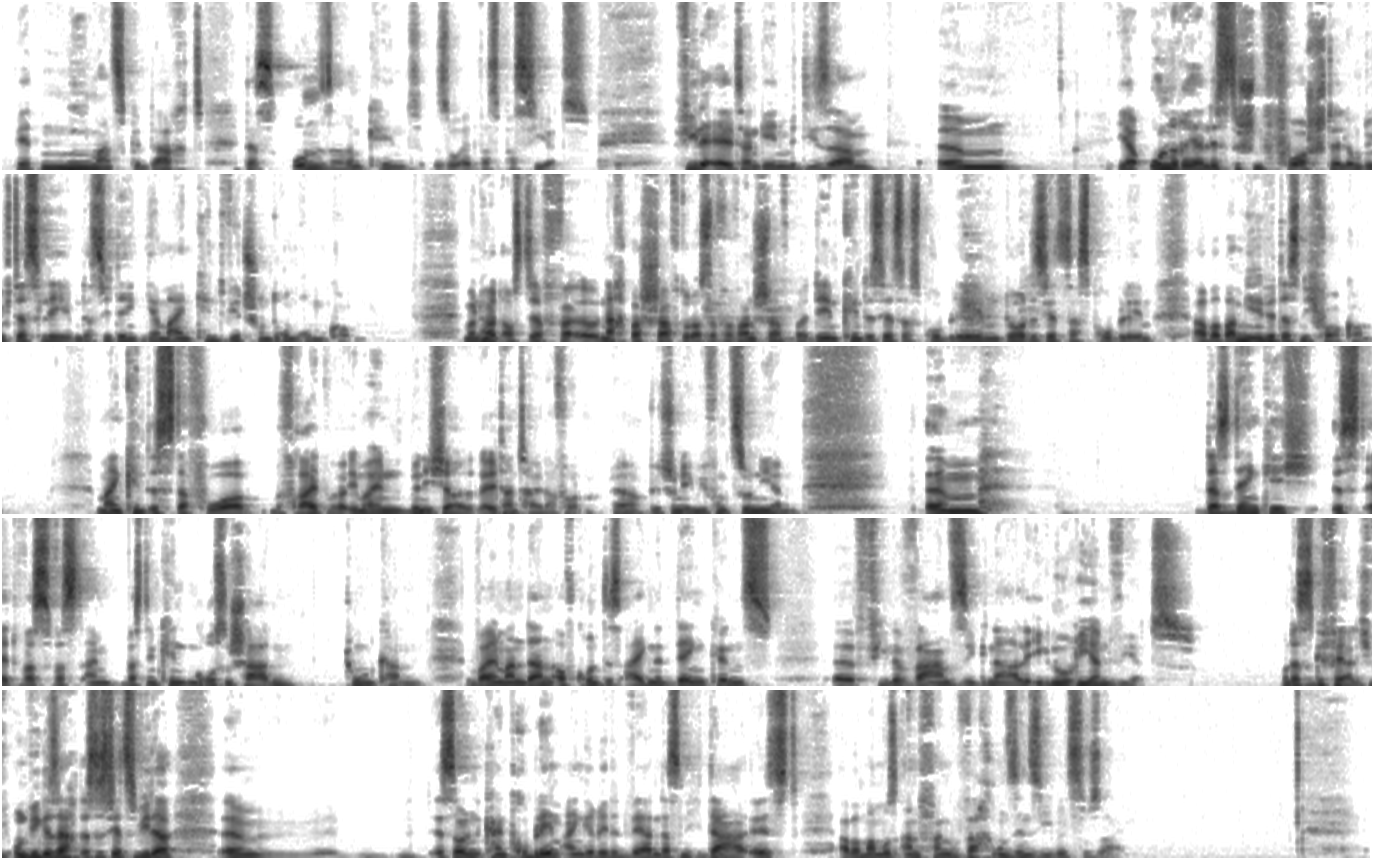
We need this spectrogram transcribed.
Wir hätten niemals gedacht, dass unserem Kind so etwas passiert. Viele Eltern gehen mit dieser ähm, ja unrealistischen Vorstellungen durch das Leben, dass sie denken, ja, mein Kind wird schon drumherum kommen. Man hört aus der äh, Nachbarschaft oder aus der Verwandtschaft, bei dem Kind ist jetzt das Problem, dort ist jetzt das Problem, aber bei mir wird das nicht vorkommen. Mein Kind ist davor befreit, weil immerhin bin ich ja Elternteil davon. Ja, wird schon irgendwie funktionieren. Ähm, das denke ich ist etwas, was einem, was dem Kind einen großen Schaden tun kann, weil man dann aufgrund des eigenen Denkens äh, viele Warnsignale ignorieren wird. Und das ist gefährlich. Und wie gesagt, es ist jetzt wieder, ähm, es soll kein Problem eingeredet werden, das nicht da ist, aber man muss anfangen, wach und sensibel zu sein.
